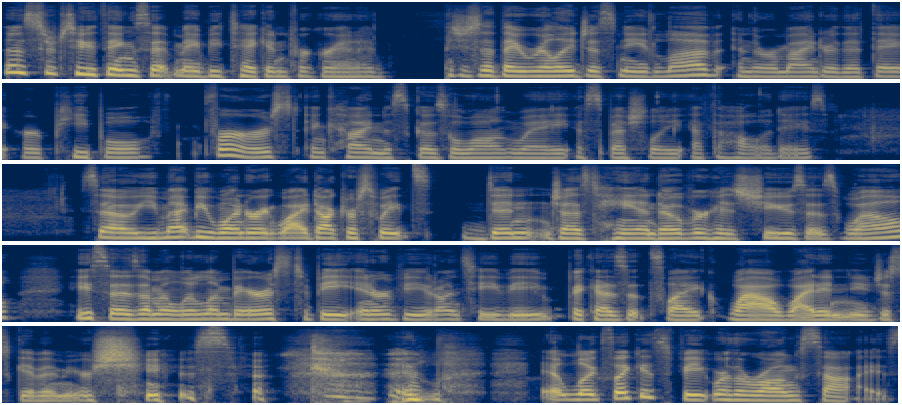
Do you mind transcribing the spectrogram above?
Those are two things that may be taken for granted. She said they really just need love and the reminder that they are people first, and kindness goes a long way, especially at the holidays. So you might be wondering why Dr. Sweets didn't just hand over his shoes as well. He says, I'm a little embarrassed to be interviewed on TV because it's like, wow, why didn't you just give him your shoes? it, it looks like his feet were the wrong size.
